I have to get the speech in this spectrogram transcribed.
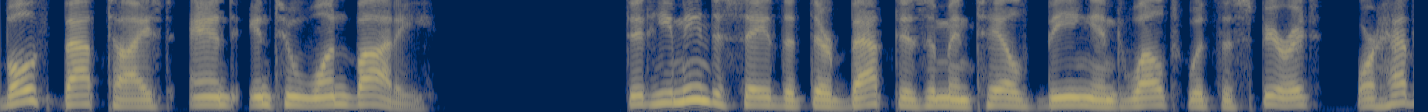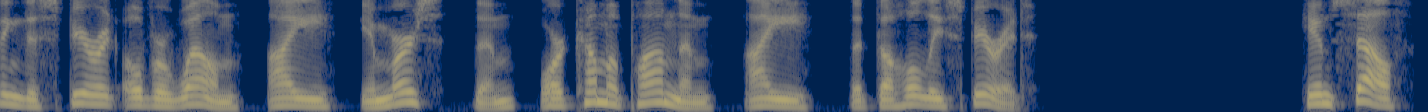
Both baptized and into one body. Did he mean to say that their baptism entailed being indwelt with the Spirit, or having the Spirit overwhelm, i.e., immerse them, or come upon them, i.e., that the Holy Spirit himself,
